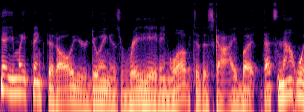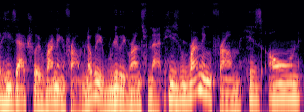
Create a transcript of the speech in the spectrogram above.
Yeah, you might think that all you're doing is radiating love to this guy, but that's not what he's actually running from. Nobody really runs from that. He's running from his own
